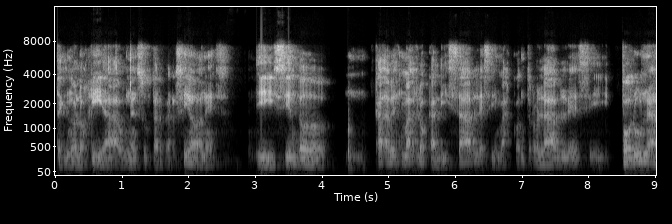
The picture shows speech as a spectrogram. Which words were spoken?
tecnología, aún en sus perversiones, y siendo cada vez más localizables y más controlables y por una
